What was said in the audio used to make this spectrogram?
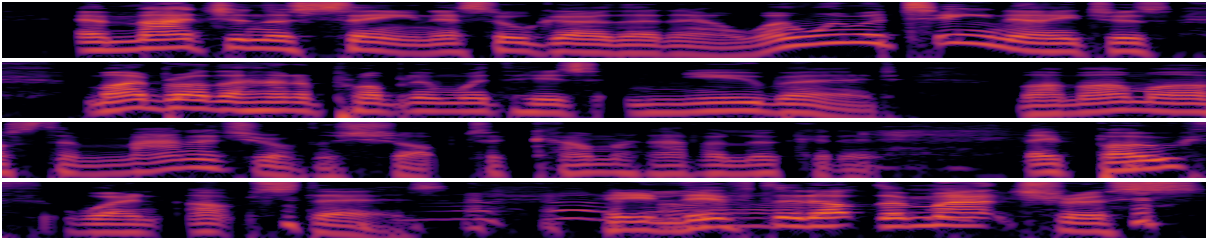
Imagine the scene. Let's all go there now. When we were teenagers, my brother had a problem with his new bed. My mum asked the manager of the shop to come and have a look at it. They both went upstairs. He lifted up the mattress.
